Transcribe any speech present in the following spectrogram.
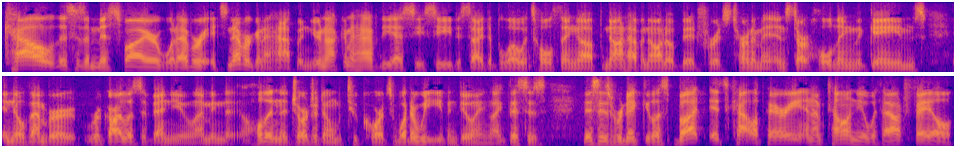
Cal, this is a misfire, whatever. It's never going to happen. You're not going to have the SEC decide to blow its whole thing up, not have an auto bid for its tournament, and start holding the games in November, regardless of venue. I mean, hold it in the Georgia Dome with two courts. What are we even doing? Like this is this is ridiculous. But it's Calipari, and I'm telling you, without fail,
